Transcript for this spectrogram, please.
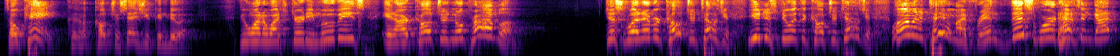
It's okay, because culture says you can do it. If you want to watch dirty movies in our culture, no problem. Just whatever culture tells you. You just do what the culture tells you. Well, I'm going to tell you, my friend, this word hasn't got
